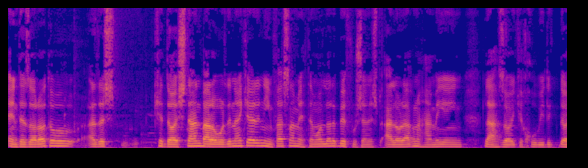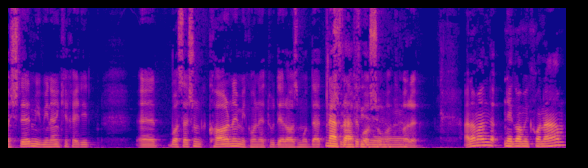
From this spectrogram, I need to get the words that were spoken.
انتظارات رو ازش که داشتن برآورده نکرده نیم فصل هم احتمال داره بفروشنش. علیرغم همه این لحظه که خوبی داشته می‌بینن که خیلی واسهشون کار نمی‌کنه تو دراز مدت به صورت آره. آره. الان من نگاه می‌کنم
